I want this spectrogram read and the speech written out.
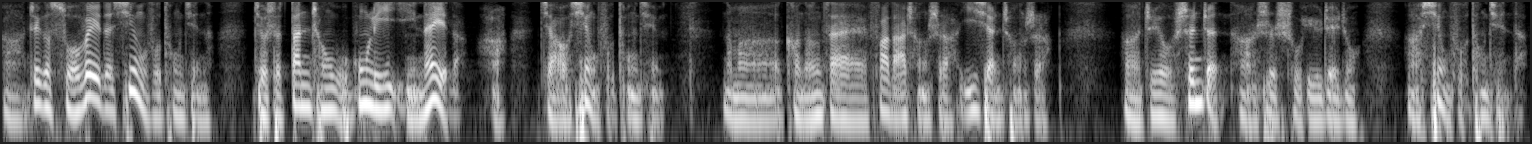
啊。这个所谓的幸福通勤呢，就是单程五公里以内的啊，叫幸福通勤。那么可能在发达城市啊、一线城市啊，啊，只有深圳啊是属于这种啊幸福通勤的。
